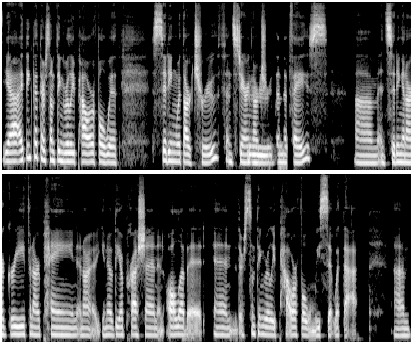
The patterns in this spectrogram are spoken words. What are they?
yeah i think that there's something really powerful with sitting with our truth and staring mm. our truth in the face um, and sitting in our grief and our pain and our, you know, the oppression and all of it. And there's something really powerful when we sit with that um,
